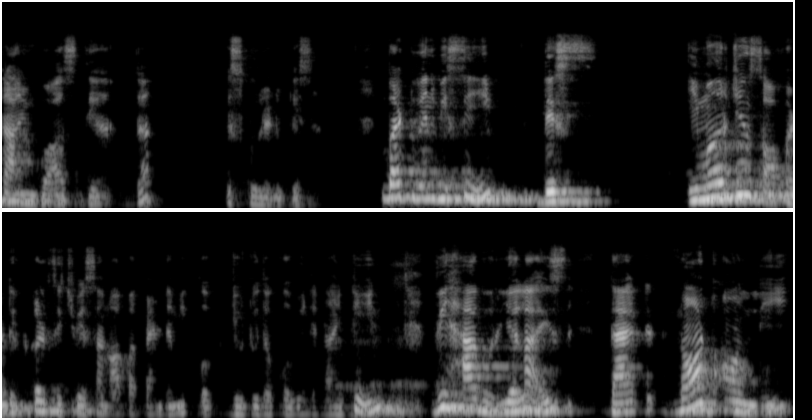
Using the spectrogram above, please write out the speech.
time was there in the school education. But when we see this emergence of a difficult situation of a pandemic due to the COVID-19, we have realized that not only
